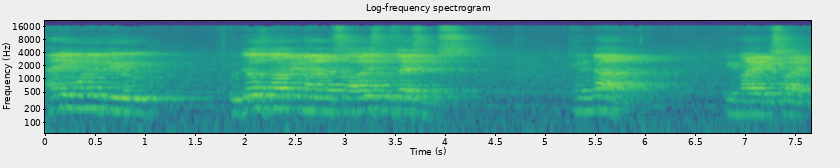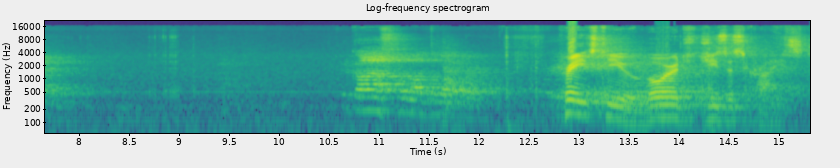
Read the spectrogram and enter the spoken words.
any one of you who does not renounce all his possessions cannot be my disciple. The Gospel of the Lord. Praise to you, Lord Jesus Christ.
